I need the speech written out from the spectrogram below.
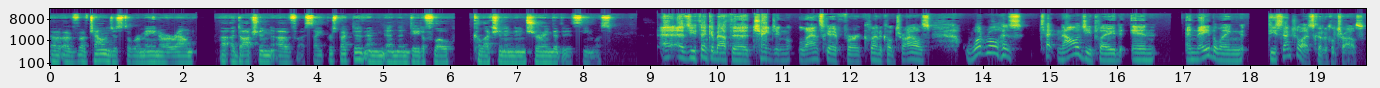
of, of challenges still remain are around uh, adoption of a site perspective and, and then data flow collection and ensuring that it's seamless. As you think about the changing landscape for clinical trials, what role has technology played in enabling decentralized clinical trials?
